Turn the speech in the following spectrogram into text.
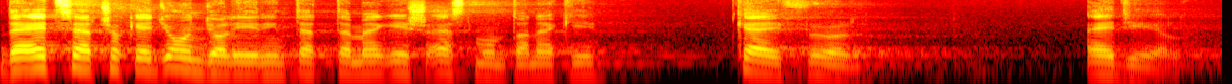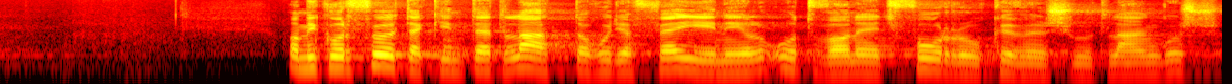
De egyszer csak egy angyal érintette meg, és ezt mondta neki, kelj föl, egyél. Amikor föltekintett, látta, hogy a fejénél ott van egy forró kövönsült lángos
